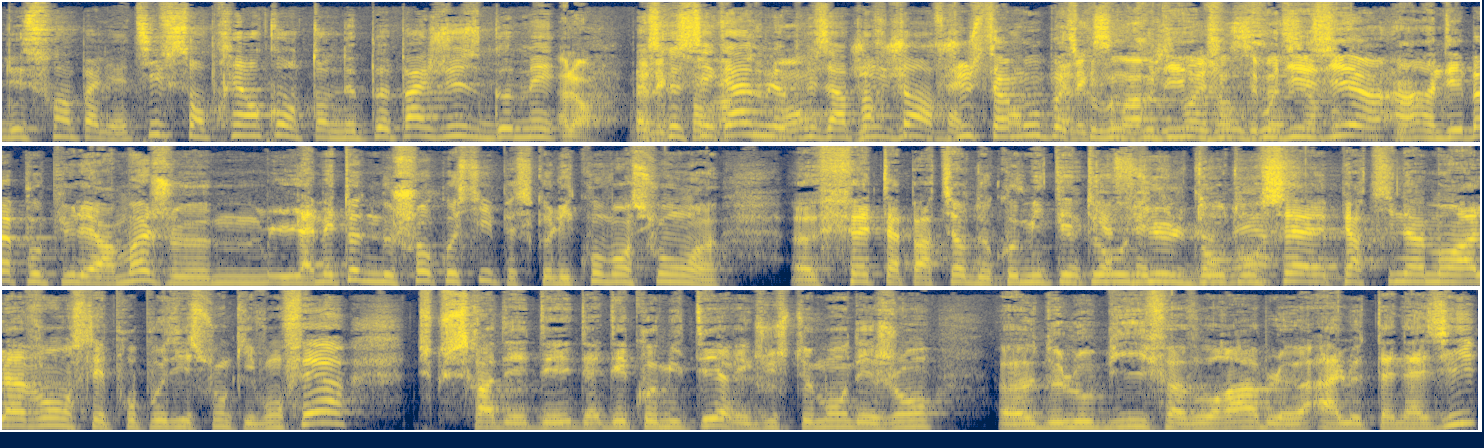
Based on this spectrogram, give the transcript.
les soins palliatifs sont pris en compte. On ne peut pas juste gommer. Alors, parce que c'est quand même le plus important. Juste, un mot, parce que vous, vous, disiez un, débat populaire. Moi, je, la méthode me choque aussi, parce que les conventions euh, euh, faites à partir de comités théodules, dont on sait pertinemment à l'avance les propositions qu'ils vont faire, puisque ce sera des, des, des comités avec justement des gens de lobby favorable à l'euthanasie.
